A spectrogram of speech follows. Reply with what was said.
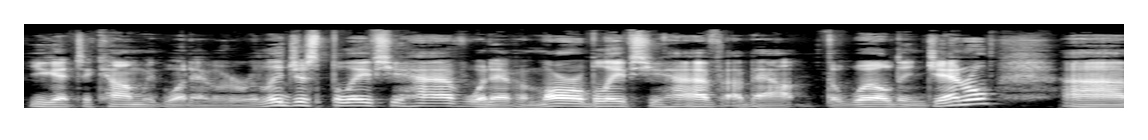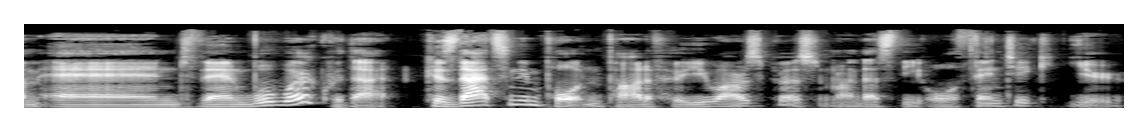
You get to come with whatever religious beliefs you have, whatever moral beliefs you have about the world in general. Um, and then we'll work with that because that's an important part of who you are as a person, right? That's the authentic you.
